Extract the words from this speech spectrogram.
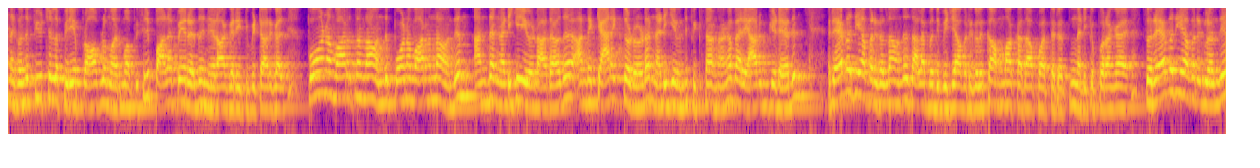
எனக்கு வந்து ஃப்யூச்சரில் பெரிய ப்ராப்ளம் வரும் அப்படின்னு சொல்லி பல பேர் வந்து நிராகரி நிராகரித்து விட்டார்கள். போன வாரத்தை தான் வந்து போன வாரம் தான் வந்து அந்த நடிகையோட அதாவது அந்த கேரக்டரோட நடிகை வந்து ஃபிக்ஸ் ஆனாங்க. வேற யாரும் கிடையாது. ரேவதி அவர்கள் தான் வந்து தளபதி விஜய் அவர்களுக்கு அம்மா கதாபாத்திரத்தில் நடிக்க போகிறாங்க ஸோ ரேவதி அவர்கள் வந்து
